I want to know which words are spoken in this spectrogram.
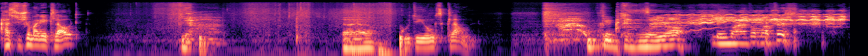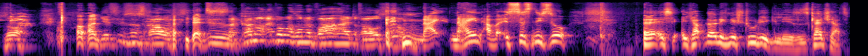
hast du schon mal geklaut? Ja. Ja, ja. Gute Jungs klauen. Okay, so, ja. Legen wir einfach mal fest. So, jetzt ist es raus. Jetzt ist es- Man kann doch einfach mal so eine Wahrheit raushauen. Nein, nein, aber ist das nicht so? Äh, es, ich habe neulich eine Studie gelesen, ist kein Scherz.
